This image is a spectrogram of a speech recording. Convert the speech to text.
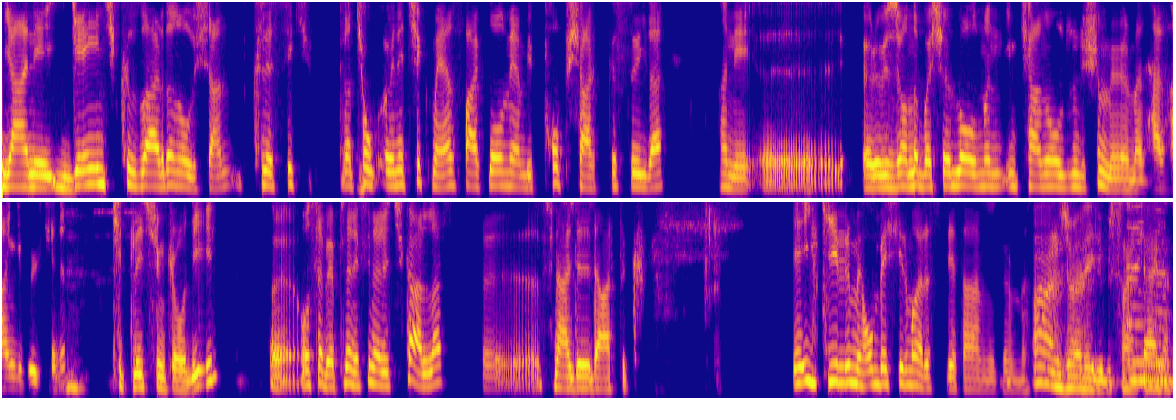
yani genç kızlardan oluşan klasik çok öne çıkmayan, farklı olmayan bir pop şarkısıyla hani e, Eurovision'da başarılı olmanın imkanı olduğunu düşünmüyorum ben herhangi bir ülkenin. Kitle çünkü o değil. E, o sebeple hani finale çıkarlar. E, finalde de artık ya ilk 20, 15-20 arası diye tahmin ediyorum ben. Anca öyle gibi sanki Aynen. aynen.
